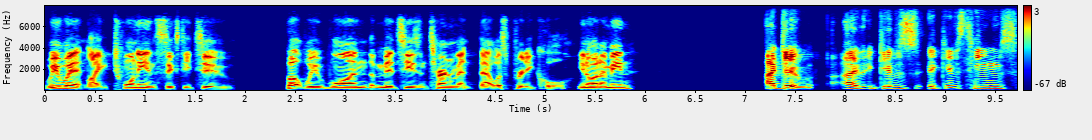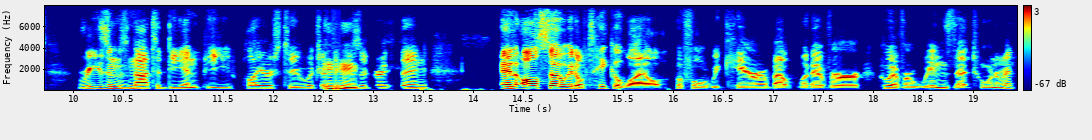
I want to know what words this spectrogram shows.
we went like 20 and 62 but we won the midseason tournament that was pretty cool you know what i mean I do. I, it gives it gives teams reasons not to DNP players too, which I think Mhm. is a great thing. And also, it'll take a while before we care about whatever whoever wins that tournament.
